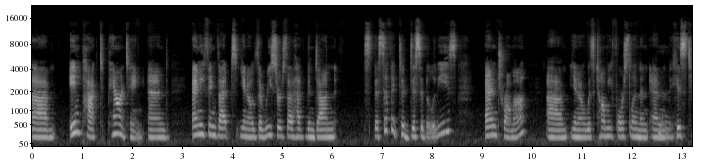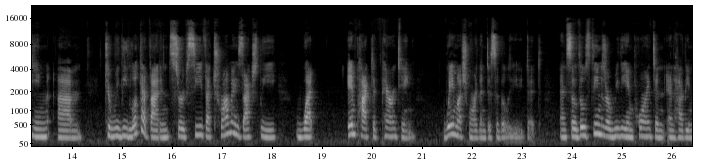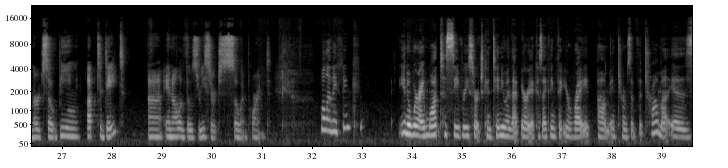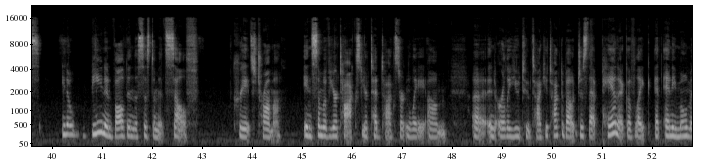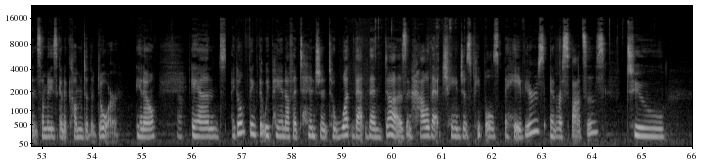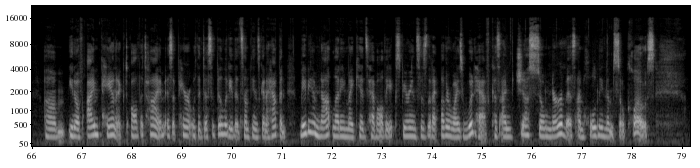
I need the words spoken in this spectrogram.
um, impact parenting and anything that, you know, the research that have been done specific to disabilities and trauma, um, you know, with Tommie Forslund and, and mm. his team um, to really look at that and sort of see that trauma is actually what impacted parenting way much more than disability did. And so those themes are really important and, and have emerged. So being up to date uh, in all of those research so important. Well, and I think you know where I want to see research continue in that area because I think that you're right um, in terms of the trauma is you know being involved in the system itself creates trauma. In some of your talks, your TED talks, certainly um, uh, an early YouTube talk, you talked about just that panic of like at any moment somebody's going to come to the door, you know, and I don't think that we pay enough attention to what that then does and how that changes people's behaviors and responses to, um, you know, if I'm panicked all the time as a parent with a disability that something's going to happen, maybe I'm not letting my kids have all the experiences that I otherwise would have because I'm just so nervous. I'm holding them so close.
